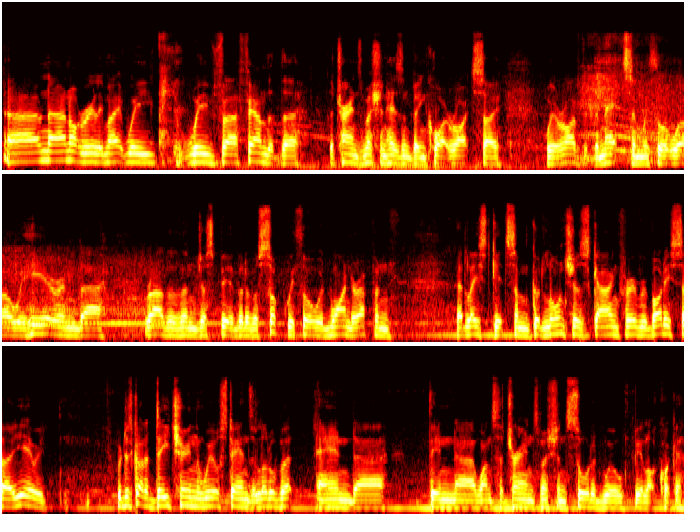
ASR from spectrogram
Uh, no, not really, mate. We, we've uh, found that the, the transmission hasn't been quite right, so we arrived at the Nats and we thought, well, we're here, and uh, rather than just be a bit of a sook, we thought we'd wind her up and at least get some good launches going for everybody. So, yeah, we, we just got to detune the wheel stands a little bit, and uh, then uh, once the transmission's sorted, we'll be a lot quicker.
